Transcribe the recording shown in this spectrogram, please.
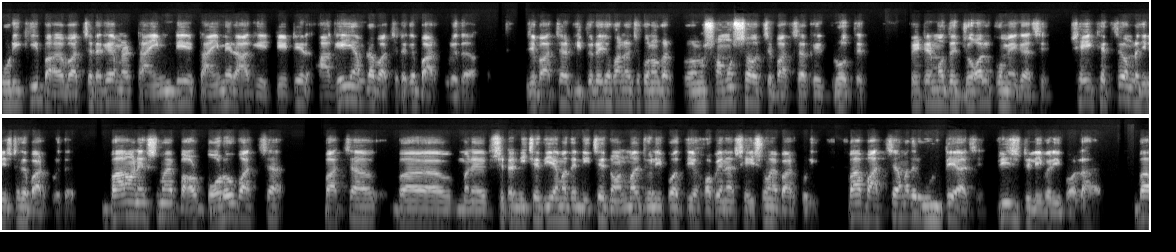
করি কি বাচ্চাটাকে আমরা টাইম দিয়ে টাইমের আগে ডেটের আগেই আমরা বাচ্চাটাকে বার করে দেওয়া যে বাচ্চার ভিতরে যখন হচ্ছে কোনো কোনো সমস্যা হচ্ছে বাচ্চাকে গ্রোথের পেটের মধ্যে জল কমে গেছে, সেই ক্ষেত্রে আমরা জিনিসটাকে বার করে দেয় বা অনেক সময় বড় বাচ্চা বাচ্চা মানে সেটা নিচে দিয়ে আমাদের নিচে নর্মাল জনিপথ দিয়ে হবে না, সেই সময় বার করি। বা বাচ্চা আমাদের উল্টে আছে ব্রিজ ডেলিভারি বলা হয়। বা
